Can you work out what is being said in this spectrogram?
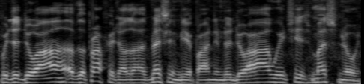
with the dua of the Prophet, Allah's blessing be upon him, the dua which is most known.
